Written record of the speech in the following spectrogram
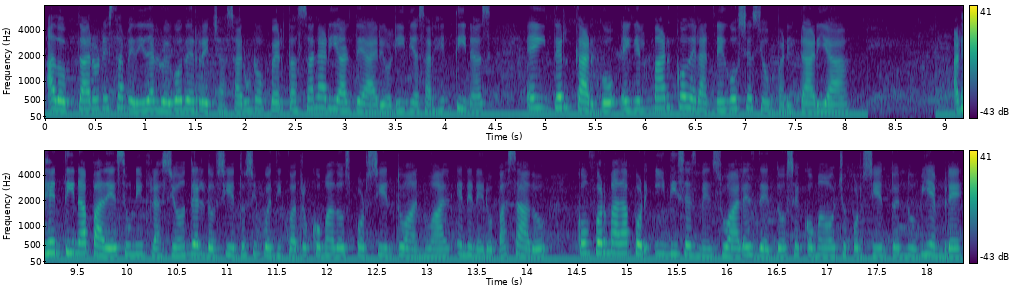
adoptaron esta medida luego de rechazar una oferta salarial de aerolíneas argentinas e intercargo en el marco de la negociación paritaria. Argentina padece una inflación del 254,2% anual en enero pasado, conformada por índices mensuales de 12,8% en noviembre,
